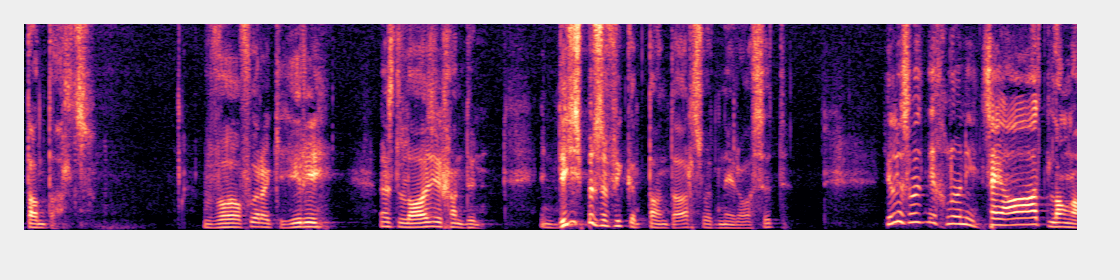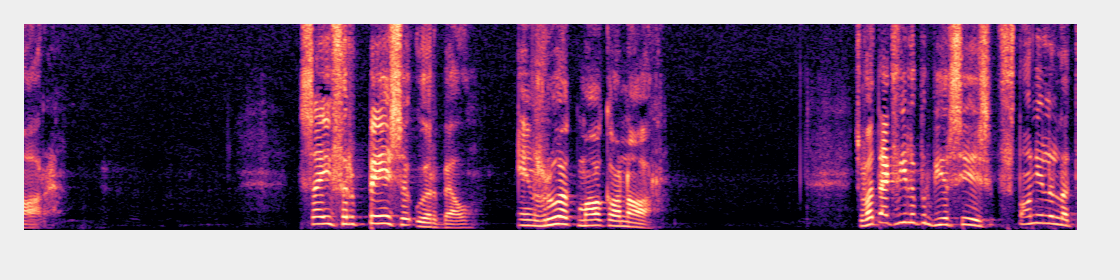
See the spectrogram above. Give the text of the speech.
tandarts waarvoor ek hierdie installasie gaan doen. En die spesifieke tandarts wat net daar sit. Julle sal dit nie glo nie. Sy haat lang hare. Sy verpesse oorbel en rook maak haar. So wat ek vir julle probeer sê is, verstaan julle dat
